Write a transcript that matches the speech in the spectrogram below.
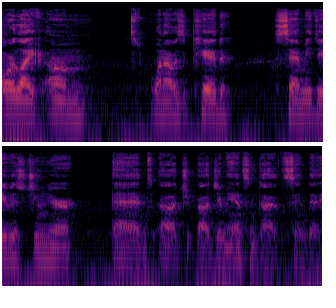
or like um, when I was a kid, Sammy Davis Jr. and uh, J- uh, Jim Henson died at the same day.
